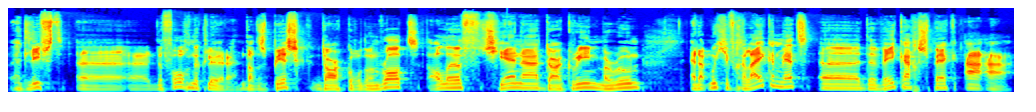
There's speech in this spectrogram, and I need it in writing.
het liefst de volgende kleuren. Dat is bisque, dark golden rod, olive, sienna, dark green, maroon. En dat moet je vergelijken met de WK-spec AA.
